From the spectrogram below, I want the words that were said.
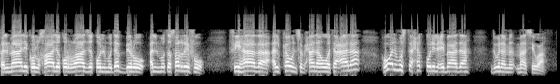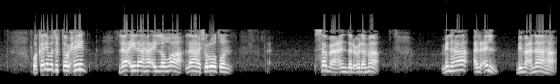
فالمالك الخالق الرازق المدبر المتصرف في هذا الكون سبحانه وتعالى هو المستحق للعبادة دون ما سواه. وكلمة التوحيد لا إله إلا الله لها شروط سبعه عند العلماء. منها العلم بمعناها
